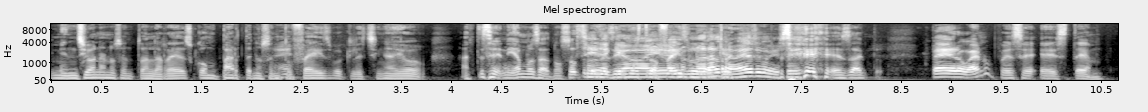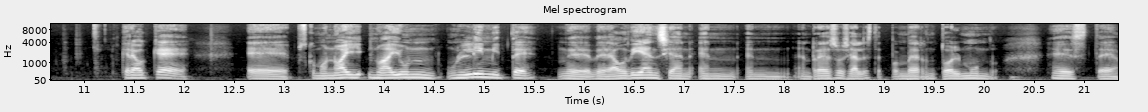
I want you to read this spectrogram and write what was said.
menciónanos en todas las redes, compártenos en Eh. tu Facebook, le chinga yo. Antes veníamos a nosotros Sí, de decir nuestro Facebook. No, era al revés, güey. Sí. Sí, exacto. Pero bueno, pues eh, este creo que eh, pues como no hay, no hay un, un límite de, de audiencia en, en, en- en redes sociales, te pueden ver en todo el mundo. Este,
